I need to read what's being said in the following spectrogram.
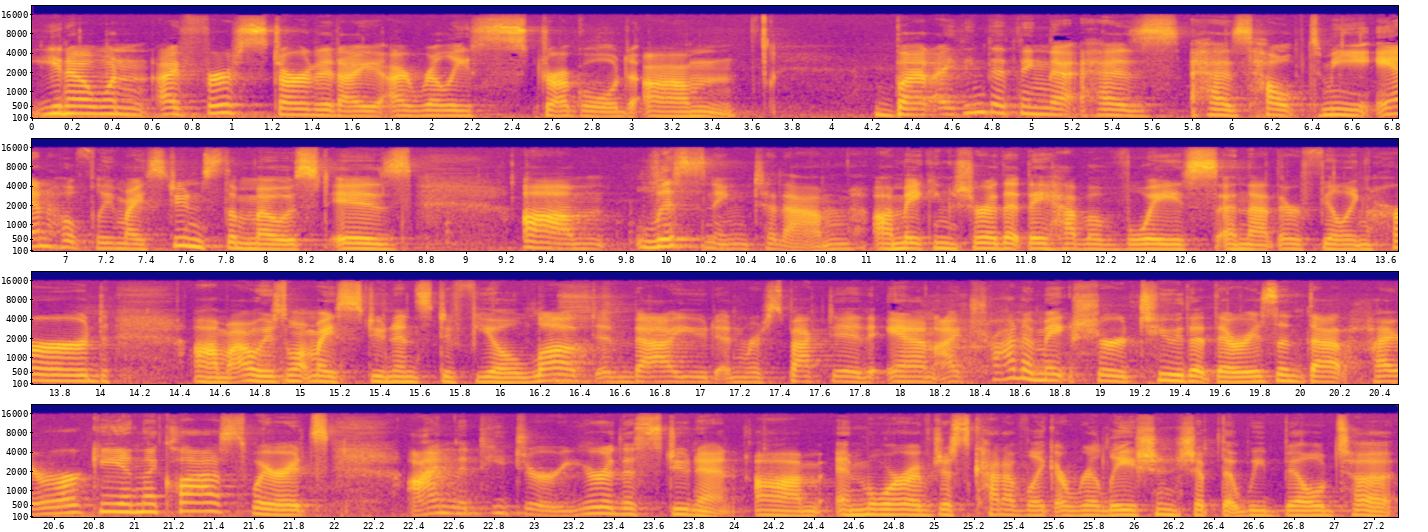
you know, when I first started, I, I really struggled. Um, but I think the thing that has has helped me and hopefully my students the most is um, listening to them, uh, making sure that they have a voice and that they're feeling heard. Um, I always want my students to feel loved and valued and respected. And I try to make sure, too, that there isn't that hierarchy in the class where it's I'm the teacher, you're the student, um, and more of just kind of like a relationship that we build to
